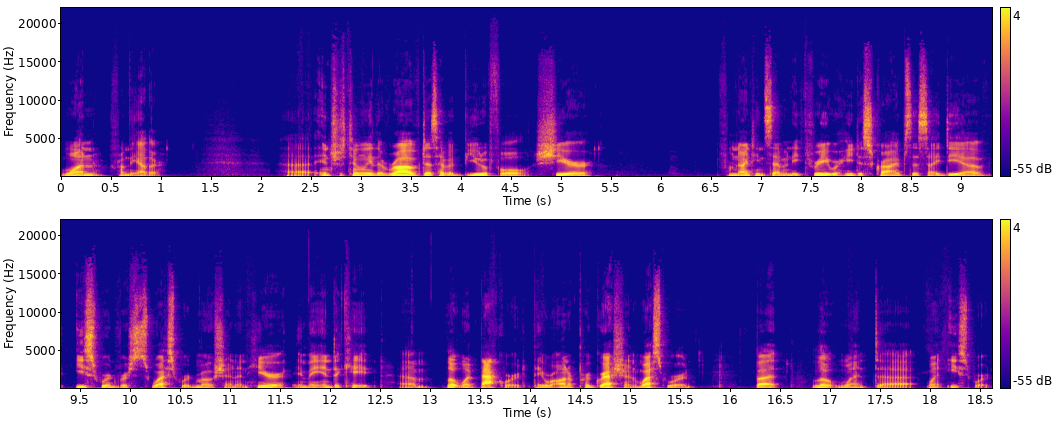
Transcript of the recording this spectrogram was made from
one from the other. Uh, interestingly, the Rav does have a beautiful shiur from 1973 where he describes this idea of eastward versus westward motion. And here it may indicate um, Lot went backward. They were on a progression westward, but Lot went, uh, went eastward.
